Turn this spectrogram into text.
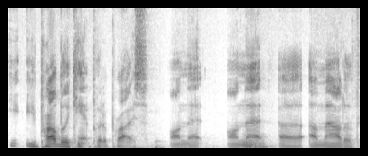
you, you probably can't put a price on that on that uh, amount of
